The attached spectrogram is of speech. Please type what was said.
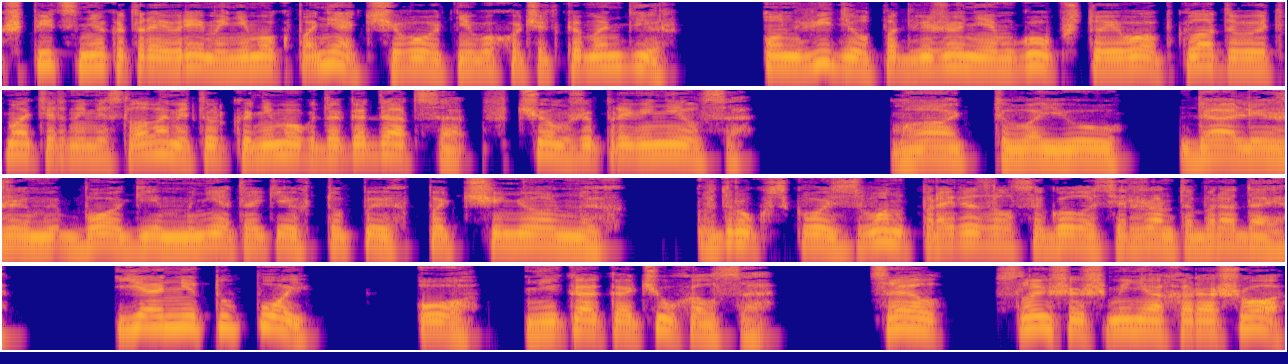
Шпиц некоторое время не мог понять, чего от него хочет командир. Он видел по движениям губ, что его обкладывают матерными словами, только не мог догадаться, в чем же провинился. «Мать твою!» Дали же боги мне таких тупых подчиненных. Вдруг сквозь звон прорезался голос сержанта Бородая. «Я не тупой!» «О, никак очухался! Цел, слышишь меня хорошо?»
